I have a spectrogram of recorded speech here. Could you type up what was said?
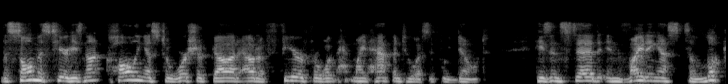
The psalmist here, he's not calling us to worship God out of fear for what might happen to us if we don't. He's instead inviting us to look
